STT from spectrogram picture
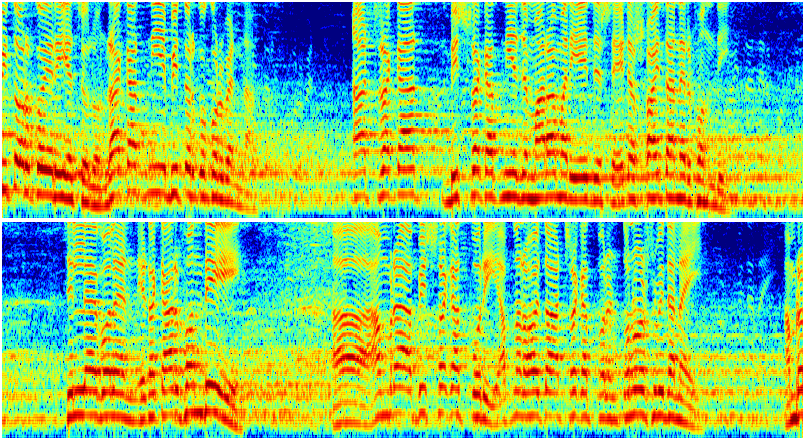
বিতর্ক এড়িয়ে চলুন। রাকাত নিয়ে বিতর্ক করবেন না। আট রাকাত, বিশ রাকাত নিয়ে যে মারামারি এই দেশে, এটা শয়তানের ফন্দি। চিল্লায় বলেন, এটা কার ফন্দি? আমরা বিশ রাকাত পড়ি, আপনারা হয়তো আট রাকাত পড়েন, কোনো অসুবিধা নাই। আমরা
